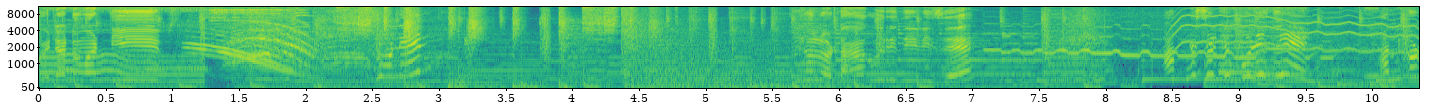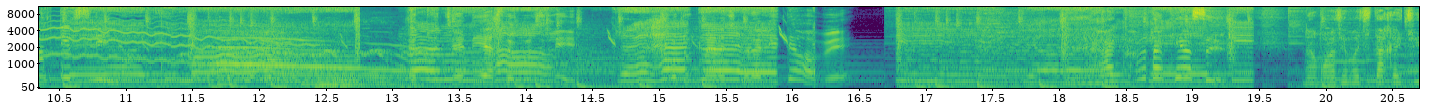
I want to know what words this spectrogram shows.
ওইটা তোমার টিপস। শোনেন। কি হলো টাকা ঘুরি দিয়ে দিছে আপনার সাথে বলে দিন আমি কোনো টিপস নিই না। একটু জেদি আছে বুঝলি? ওটুক ম্যানেজ করে নিতে হবে? এক কি আছে? না মাঝে মাঝে তাকাইছি।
